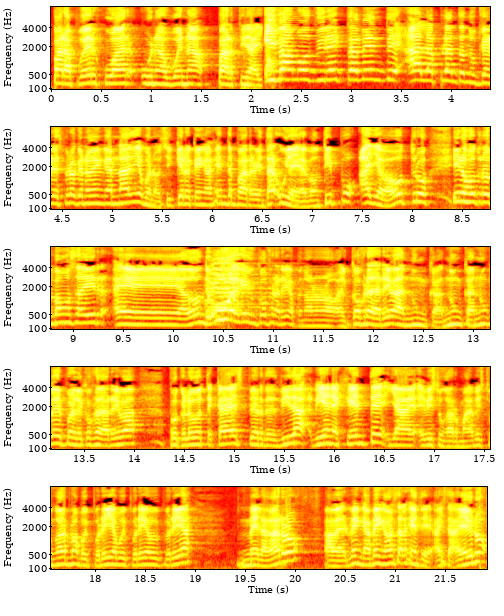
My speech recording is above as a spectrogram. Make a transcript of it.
Para poder jugar una buena partida Y vamos directamente a la planta nuclear Espero que no venga nadie Bueno, si quiero que venga gente para reventar Uy, allá va un tipo Allá va otro Y nosotros vamos a ir eh, ¿A dónde? ¡Uh! Aquí hay un cofre arriba No, no, no El cofre de arriba nunca Nunca, nunca ir por el cofre de arriba Porque luego te caes, pierdes vida Viene gente Ya he visto un arma He visto un arma Voy por ella, voy por ella, voy por ella me la agarro A ver, venga, venga, ¿dónde está la gente? Ahí está, ahí hay uno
